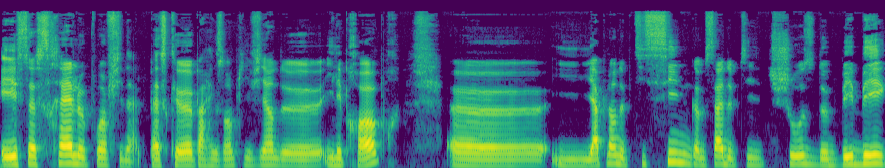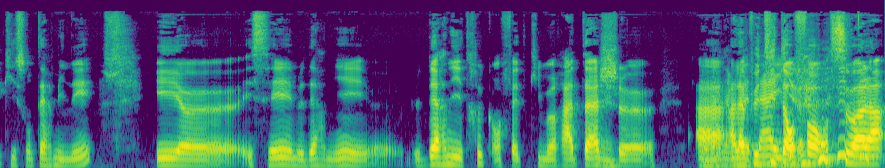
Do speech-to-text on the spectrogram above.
Et ce serait le point final. Parce que, par exemple, il vient de. Il est propre. Euh, il y a plein de petits signes comme ça, de petites choses de bébé qui sont terminées. Et, euh, et c'est le dernier, le dernier truc, en fait, qui me rattache. Euh, à, à, la petite enfance, voilà.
